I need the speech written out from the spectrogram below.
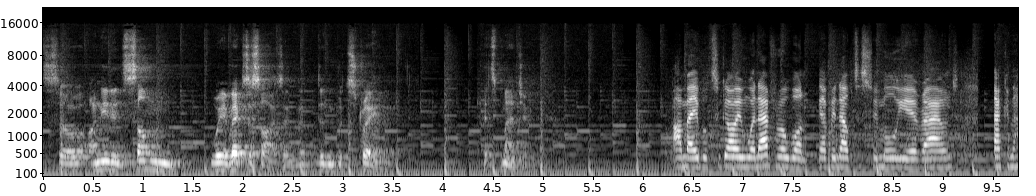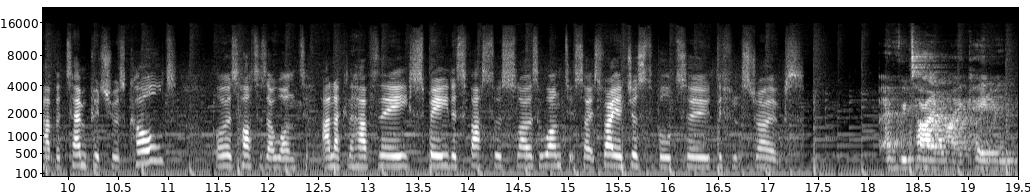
So I needed some way of exercising that didn't put strain. It's magic. I'm able to go in whenever I want. I've been able to swim all year round. I can have the temperature as cold or as hot as I want it. And I can have the speed as fast or as slow as I want it. So it's very adjustable to different strokes. Every time I came in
